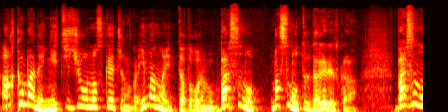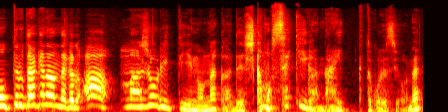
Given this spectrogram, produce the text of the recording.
あくまで日常のスケッチの方が今の言ったところでもバスのバス乗ってるだけですからバス乗ってるだけなんだけどあマジョリティの中でしかも席がないってとこですよね。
